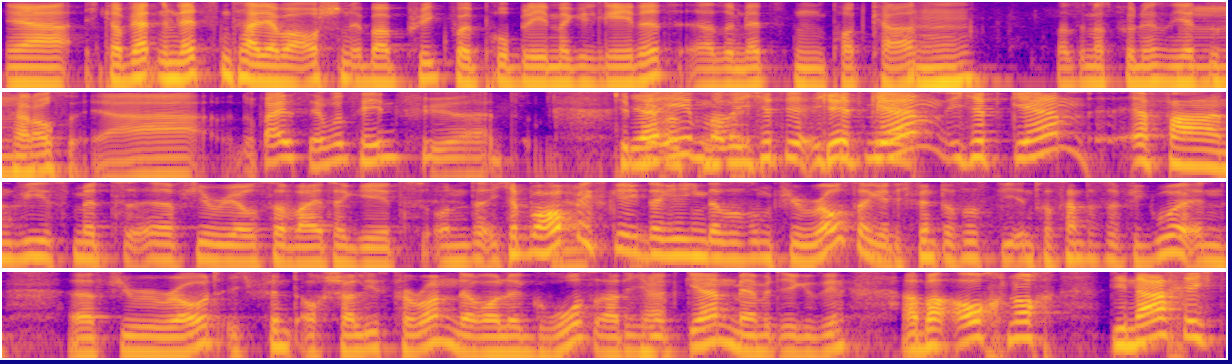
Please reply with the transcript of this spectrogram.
Ja, ich glaube, wir hatten im letzten Teil aber auch schon über Prequel-Probleme geredet, also im letzten Podcast. Mhm. Was immer das Problem ist. Und jetzt ist halt auch so, ja, du weißt ja, wo es hinführt. Gib ja, eben, aber ich Neues. hätte, ich Gib hätte mir- gern, ich hätte gern erfahren, wie es mit äh, Furiosa weitergeht. Und ich habe überhaupt Ja. nichts ge- dagegen, dass es um Furiosa geht. Ich finde, das ist die interessanteste Figur in äh, Fury Road. Ich finde auch Charlize Theron in der Rolle großartig. Ich Ja. hätte gern mehr mit ihr gesehen. Aber auch noch die Nachricht,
